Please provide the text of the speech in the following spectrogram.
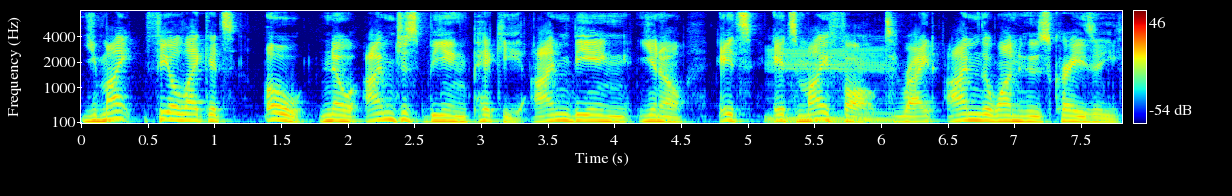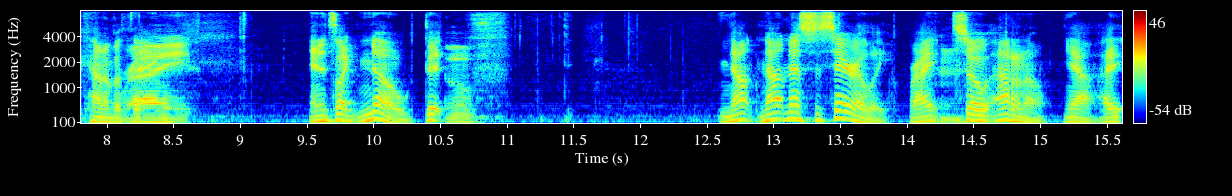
you might feel like it's oh no i'm just being picky i'm being you know it's it's my mm. fault right i'm the one who's crazy kind of a thing Right. and it's like no that Oof. Not not necessarily right Mm-hmm. so i don't know yeah I,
